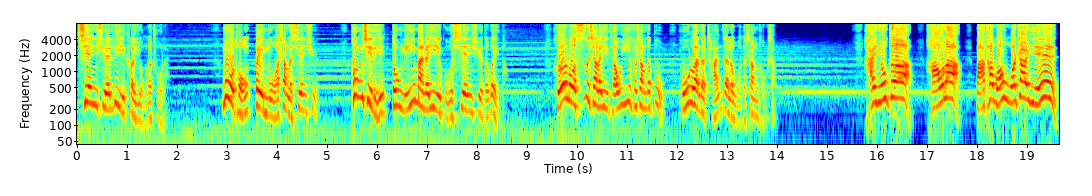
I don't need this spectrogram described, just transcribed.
鲜血立刻涌了出来。木桶被抹上了鲜血。空气里都弥漫着一股鲜血的味道。何洛撕下了一条衣服上的布，胡乱地缠在了我的伤口上。海牛哥，好了，把他往我这儿引。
